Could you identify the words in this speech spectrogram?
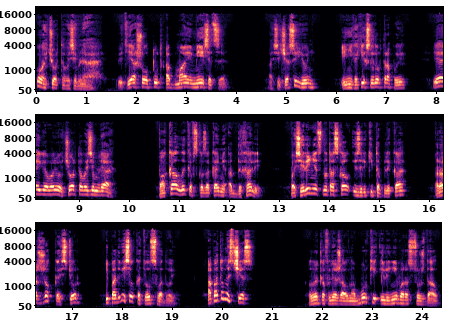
«Ой, чертова земля, ведь я шел тут об мае месяце, а сейчас июнь, и никаких следов тропы. Я и говорю, чертова земля!» Пока Лыков с казаками отдыхали, поселенец натаскал из реки топляка, разжег костер и подвесил котел с водой. А потом исчез. Лыков лежал на бурке и лениво рассуждал.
